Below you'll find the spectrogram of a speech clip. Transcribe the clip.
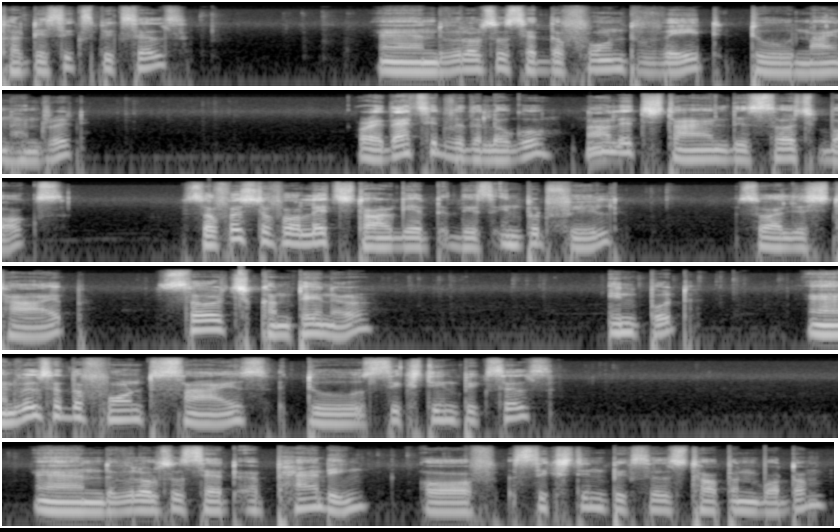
36 pixels and we'll also set the font weight to 900. Alright, that's it with the logo. Now let's style this search box. So first of all, let's target this input field. So I'll just type search container input and we'll set the font size to 16 pixels. And we'll also set a padding of 16 pixels top and bottom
